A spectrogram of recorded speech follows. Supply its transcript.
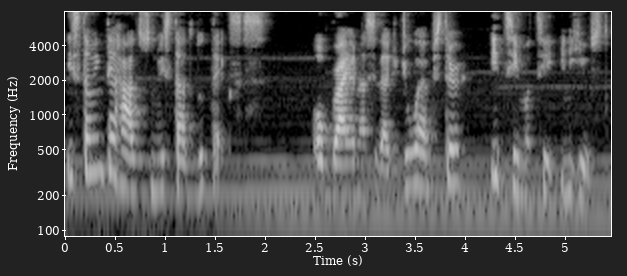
estão enterrados no estado do Texas. O'Brien na cidade de Webster e Timothy em Houston.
